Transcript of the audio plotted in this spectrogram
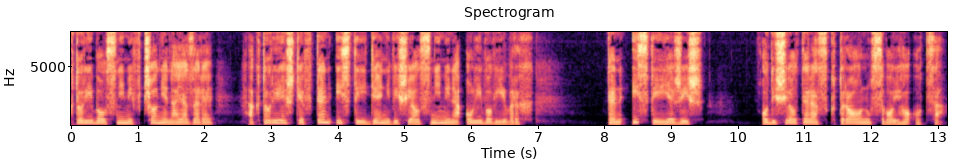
ktorý bol s nimi v člne na jazere a ktorý ešte v ten istý deň vyšiel s nimi na olivový vrch, ten istý Ježiš odišiel teraz k trónu svojho otca.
